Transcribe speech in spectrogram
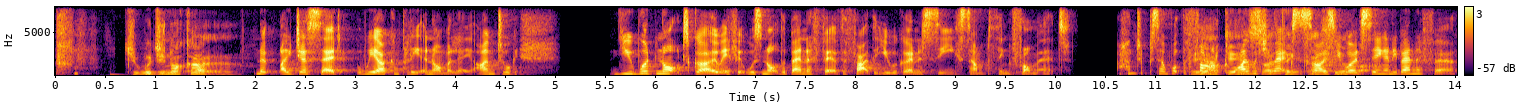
Would you not go? No, I just said we are a complete anomaly. I'm talking. You would not go if it was not the benefit of the fact that you were going to see something from it. 100%. What the Yeah, fuck? Why would you I exercise if you weren't like- seeing any benefit?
